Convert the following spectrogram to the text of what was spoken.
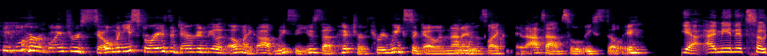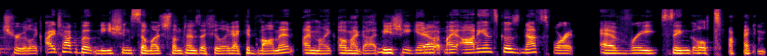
people who are going through so many stories that they're going to be like, oh my God, Lisa used that picture three weeks ago. And then I mm-hmm. was like, okay, that's absolutely silly. Yeah, I mean, it's so true. Like, I talk about niching so much. Sometimes I feel like I could vomit. I'm like, oh my God, niching again. Yep. But my audience goes nuts for it every single time.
